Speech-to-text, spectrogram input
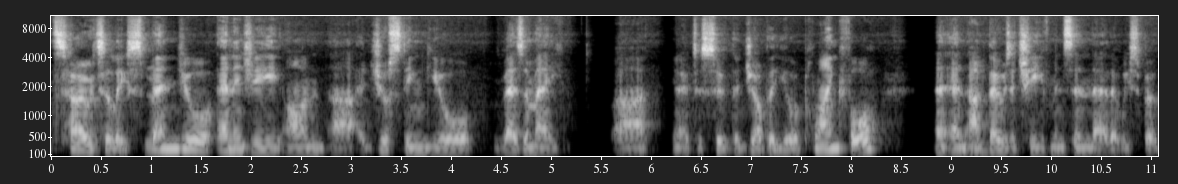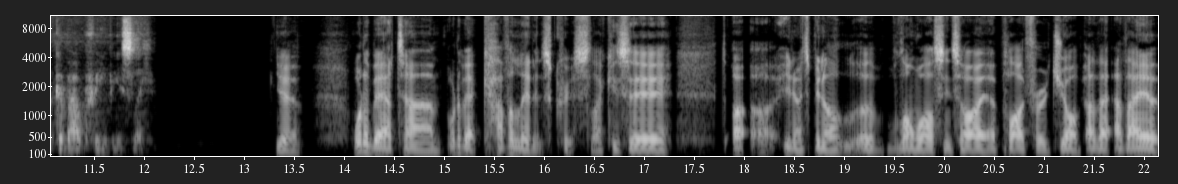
Totally. Spend yeah. your energy on uh, adjusting your resume, uh, you know, to suit the job that you're applying for, and, and add those achievements in there that we spoke about previously. Yeah. What about um, what about cover letters, Chris? Like, is there, uh, uh you know, it's been a, a, long while since I applied for a job. Are they are they uh,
